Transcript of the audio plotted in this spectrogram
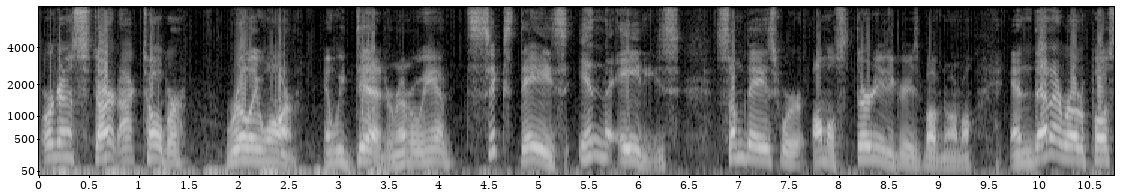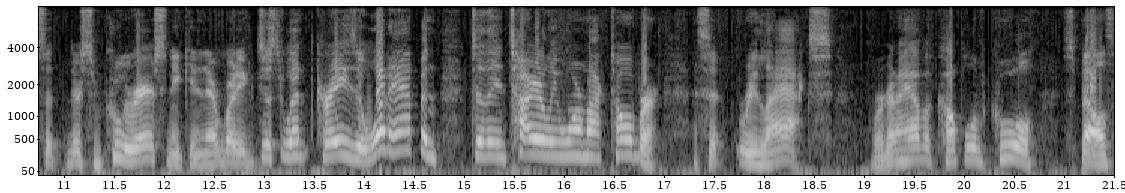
we're going to start October really warm. And we did. Remember, we had six days in the 80s. Some days were almost 30 degrees above normal. And then I wrote a post that there's some cooler air sneaking, and everybody just went crazy. What happened to the entirely warm October? I said, relax. We're going to have a couple of cool spells,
